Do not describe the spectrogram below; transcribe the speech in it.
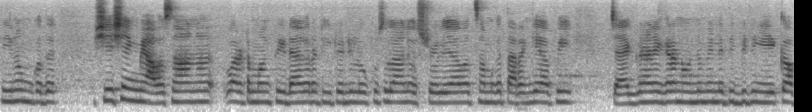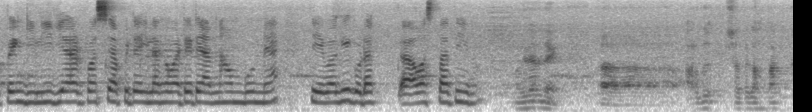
තියෙන මොකද විශේෂයෙන් මේ අවසාන වරටම ක්‍රඩාකර ට ලොකුසලාන ස්ට්‍රලියාවත් සමඟ තරගේ අපි ජයග්‍රහණය කර ඔන්න මෙන්න තිබිතින්. ඒ අපෙන් ගිලී ගයාට පස්සේ අපිට ඉළඟ වටට යන්න හම්බුන්න ඒවගේ ගොඩක් අවස්ථා තියෙන අර්ධ ශතකහතක්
